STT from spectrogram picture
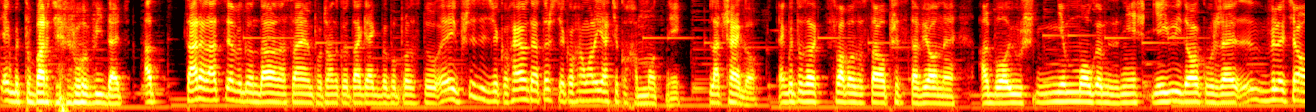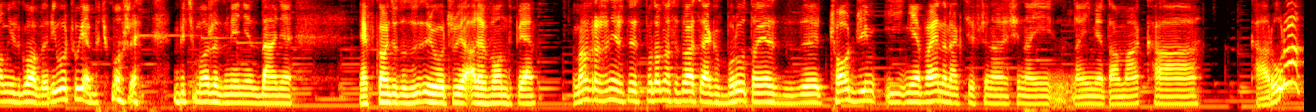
Jakby to bardziej było widać. A ta relacja wyglądała na samym początku tak jakby po prostu ej, wszyscy cię kochają, to ja też cię kocham, ale ja cię kocham mocniej. Dlaczego? Jakby to tak słabo zostało przedstawione, albo już nie mogłem znieść jej widoku, że wyleciało mi z głowy. czuję, być może, być może zmienię zdanie. Jak w końcu to czuję, ale wątpię. Mam wrażenie, że to jest podobna sytuacja jak w Boruto jest z Chojim i nie pamiętam jak dziewczyna się na, na imię ta ma. Karura?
